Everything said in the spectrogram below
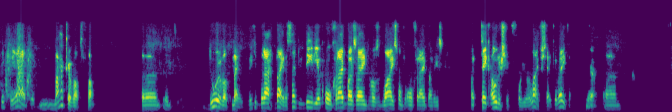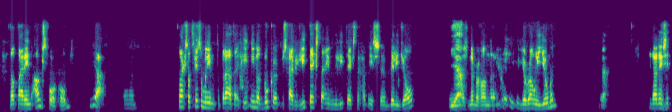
denk ik van ja, maak er wat van. Eh, eh, doe er wat mee. Weet je, draag bij. Dat zijn natuurlijk dingen die ook ongrijpbaar zijn, zoals het why soms ongrijpbaar is. Maar take ownership for your life, zeker weten. Ja. Ehm, dat daarin angst voorkomt, ja. Uh, nou, ik zat gisteren met iemand te praten. In, in dat boek eh, beschrijf ik liedteksten. Een van die liedteksten gaat, is eh, Billy Joel. Dat ja, is het nummer van eh, You're Only Human. Ja. En daarin zit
